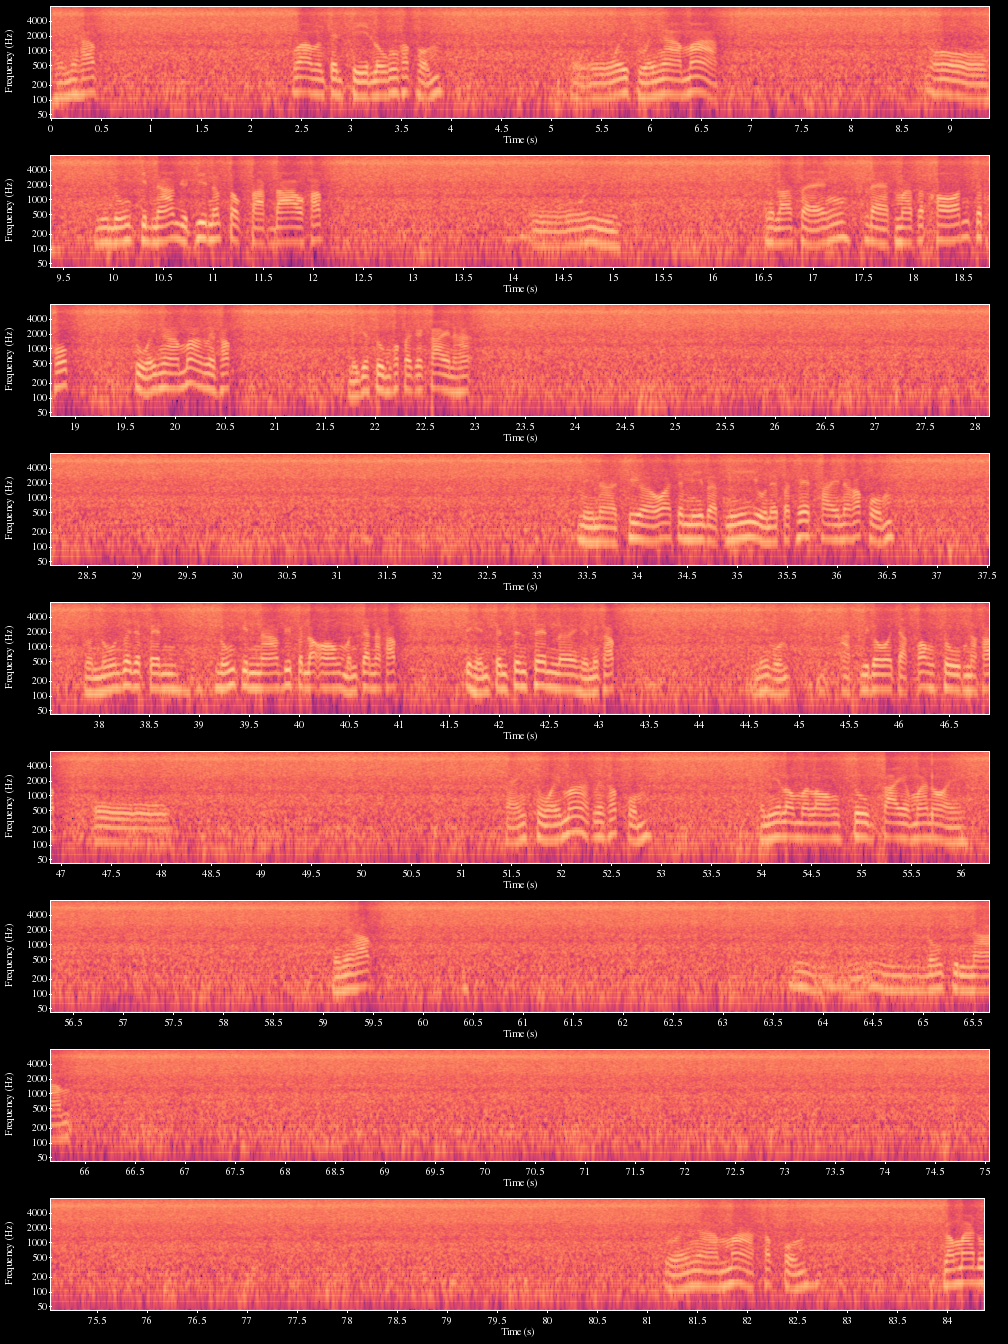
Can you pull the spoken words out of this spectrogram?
เห็นไหมครับ ว่ามันเป็นสีลุงครับผม โอ้ยสวยงามมาก โอ้มีลุงกินน้ำอยู่ที่น้ำตกตาดดาวครับ โอ้ยเวลาแสงแดดมาสะท้อนกระทบ สวยงามมากเลยครับ เดี๋ยวจะซูมเข้าไปใกล้ๆนะฮะ ไม่น่าเชื่อว่าจะมีแบบนี้อยู่ในประเทศไทยนะครับ ผม ส่วนนู้นก็จะเป็นนุ้งกินน้ำที่เป็นละอองเหมือนกันนะครับ จะเห็นเป็นเส้นๆเลยเห็นไหมครับ นี่ผมอัดวิดีโอจากกล้องซูมนะครับ โอ้แสงสวยมากเลยครับผม อันนี้เรามาลองซูมไกลออกมาหน่อย เห็นไหมครับอืม ลุงกินน้ำสวยงามมากครับผม ลองมาดู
